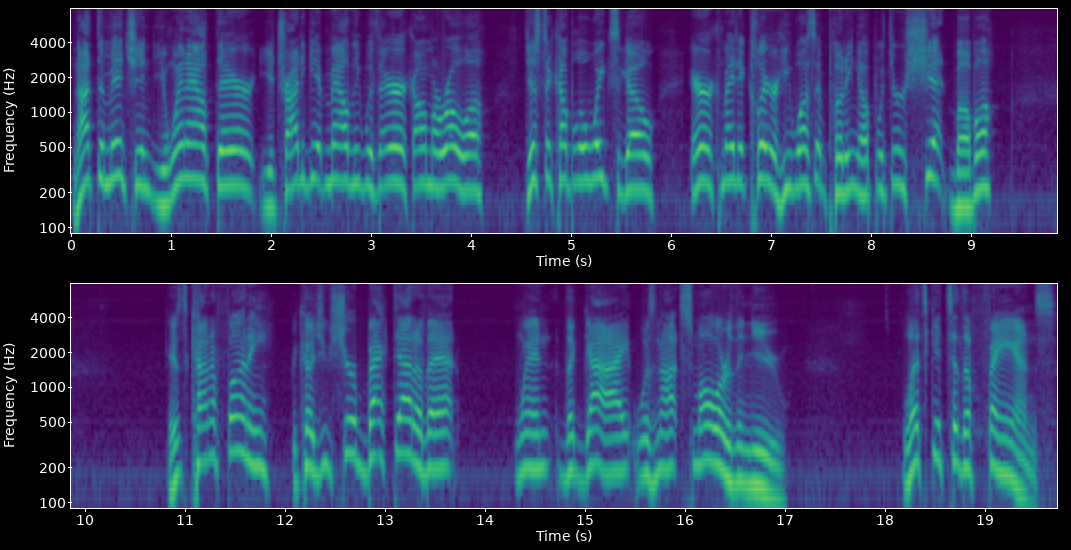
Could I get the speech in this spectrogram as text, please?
Not to mention, you went out there, you tried to get mouthy with Eric Almirola just a couple of weeks ago. Eric made it clear he wasn't putting up with your shit, Bubba. It's kind of funny because you sure backed out of that when the guy was not smaller than you. Let's get to the fans.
